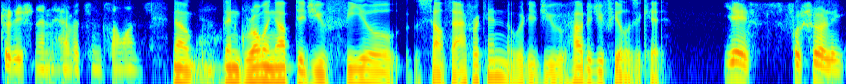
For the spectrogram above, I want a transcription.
tradition and habits and so on. Now, then growing up, did you feel South African or did you, how did you feel as a kid? Yes, for surely,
